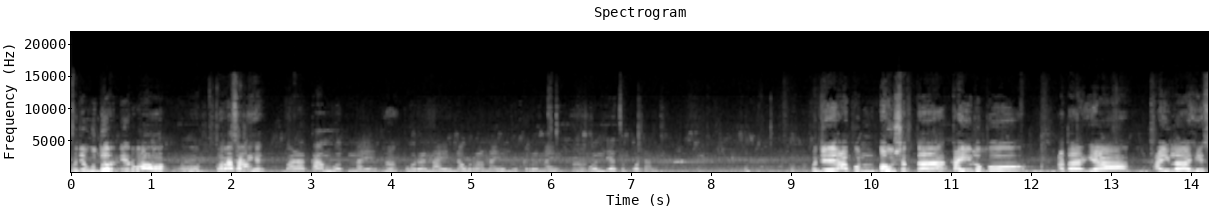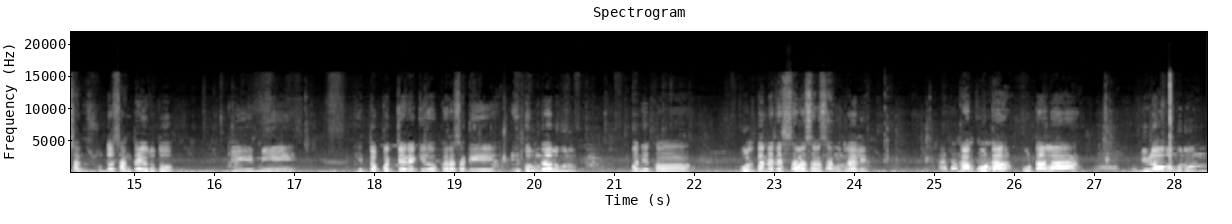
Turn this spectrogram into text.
म्हणजे उदरनिर्वाह अं, करासाठी हे बाळा काम होत नाही. हा. पोरं नाही नवरा नाही लेकरं नाही. कोण द्याचं पोटाला? म्हणजे आपण पाहू शकता काही लोक आता या आईला हे सांग सुद्धा सांगता येत होतो की मी हे तपश्चर्या के- करासाठी हे करून राहिलो म्हणून. पण एक बोलताना ते सरळ सरळ सांगून राहिले. का पोटा पोटाला मिळावं म्हणून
